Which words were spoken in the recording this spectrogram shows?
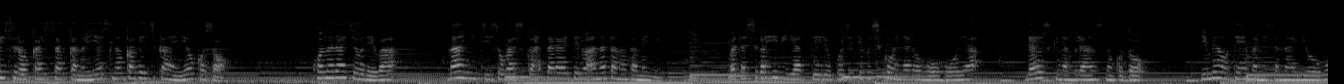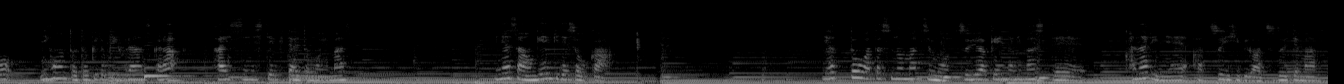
旅するお菓子作家の癒しのカフェ時間へようこそ。このラジオでは毎日忙しく働いているあなたのために私が日々やっているポジティブ思考になる方法や大好きなフランスのこと夢をテーマにした内容を日本と時々フランスから配信していきたいと思います。皆さんお元気でしょうか？やっと私の町も梅雨明けになりましてかなりね暑い日々が続いてます。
